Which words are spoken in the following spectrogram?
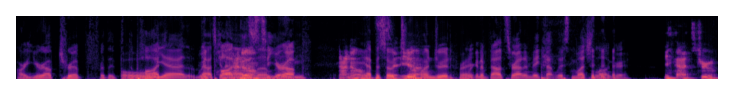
our Europe trip for the, the Oh pod. yeah, that's pod goes happen, to Europe. baby. I know. Episode It's- two yeah. hundred, We're gonna bounce around and make that list much longer. Yeah, it's true.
